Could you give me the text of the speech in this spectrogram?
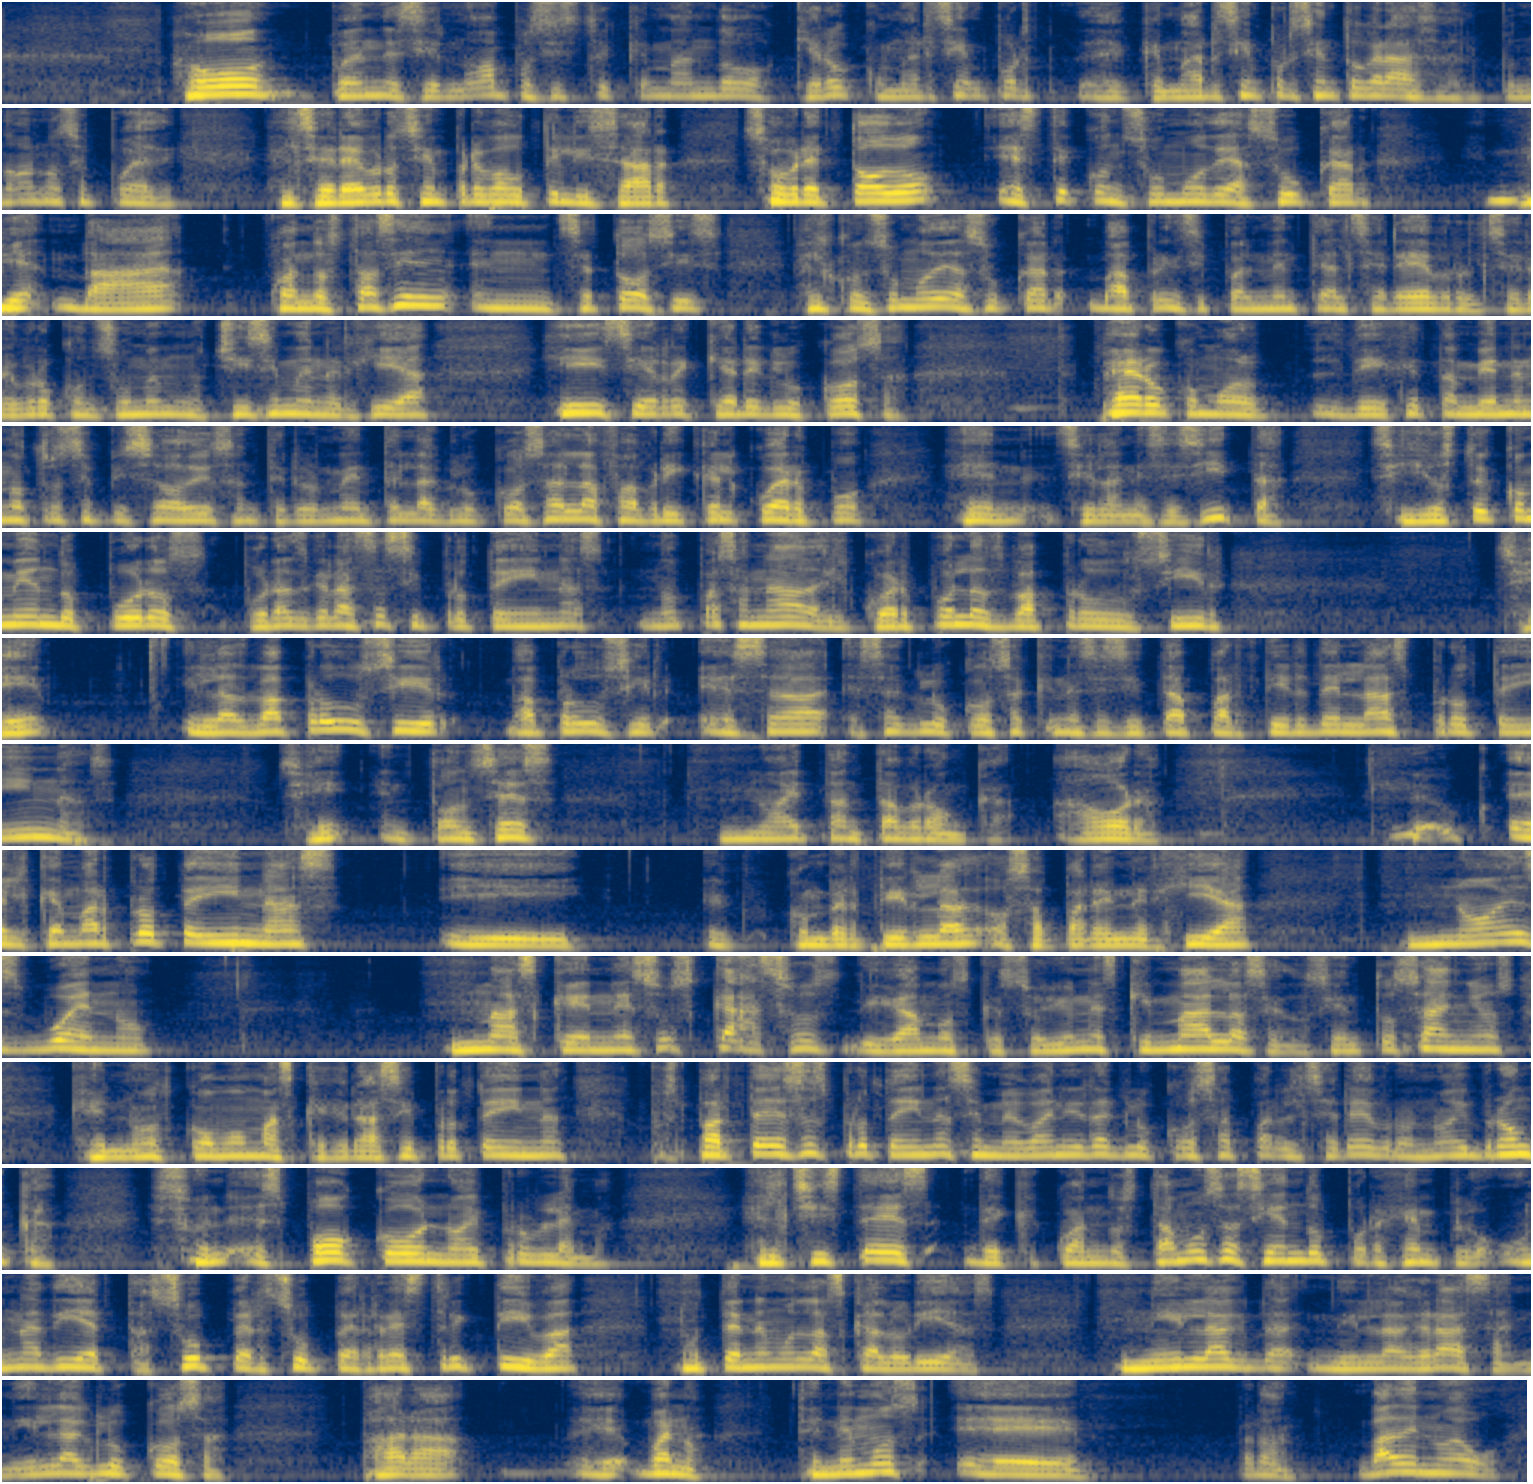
O pueden decir, no, pues si estoy quemando, quiero comer 100 eh, quemar 100% grasa. Pues no, no se puede. El cerebro siempre va a utilizar, sobre todo este consumo de azúcar, va cuando estás en, cetosis, el consumo de azúcar va principalmente al cerebro. El cerebro consume muchísima energía y sí requiere glucosa. Pero como dije también en otros episodios anteriormente, la glucosa la fabrica el cuerpo si la necesita. Si yo estoy comiendo puros, puras grasas y proteínas, no pasa nada, el cuerpo las va a producir. ¿sí? Y las va a producir, va a producir esa, esa glucosa que necesita a partir de las proteínas. ¿sí? Entonces, no hay tanta bronca. Ahora, el quemar proteínas y eh, convertirlas, o sea, para energía, no es bueno más que en esos casos, digamos que soy un esquimal hace 200 años, que no como más que grasa y proteínas, pues parte de esas proteínas se me van a ir a glucosa para el cerebro, no hay bronca, es poco, no hay problema. El chiste es de que cuando estamos haciendo, por ejemplo, una dieta súper, súper restrictiva, no tenemos las calorías, ni la, ni la grasa, ni la glucosa para, eh, bueno, tenemos, eh, perdón, va de nuevo,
